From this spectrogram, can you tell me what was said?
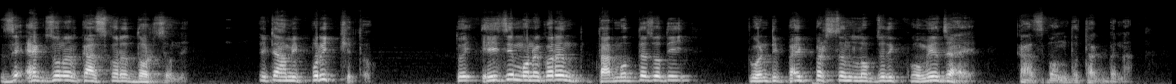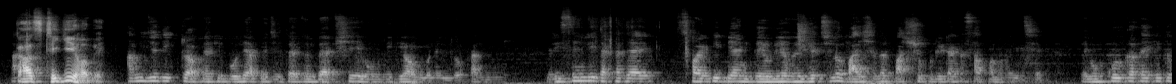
যে একজনের কাজ করে দশজনে। এটা আমি পরীক্ষিত। তো এই যে মনে করেন, তার মধ্যে যদি টোয়েন্টি ফাইভ পার্সেন্ট লোক যদি কমে যায়, কাজ বন্ধ থাকবে না। কাজ ঠিকই হবে। আমি যদি একটু আপনাকে বলি আপনি যেহেতু একজন ব্যবসায়ী এবং মিডিয়া অঙ্গনের লোক আমি রিসেন্টলি দেখা যায় ছয়টি ব্যাংক দেউলিয়া হয়ে গেছিল বাইশ হাজার পাঁচশো কোটি টাকা ছাপানো হয়েছে এবং কলকাতায় কিন্তু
